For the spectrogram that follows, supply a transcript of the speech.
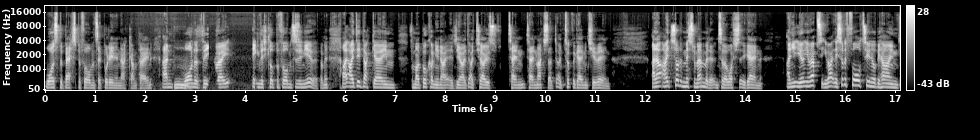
was the best performance they put in in that campaign, and mm. one of the great English club performances in Europe. I mean, I, I did that game for my book on United. You know, I, I chose 10, 10 matches. I, I, took the game in Turin, and I, would sort of misremembered it until I watched it again. And you, you're absolutely right. They sort of fall 2 0 behind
